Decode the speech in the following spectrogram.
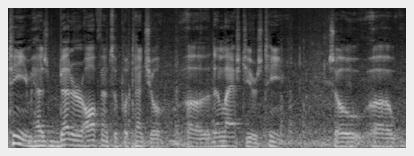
team has better offensive potential uh, than last year's team. So uh,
